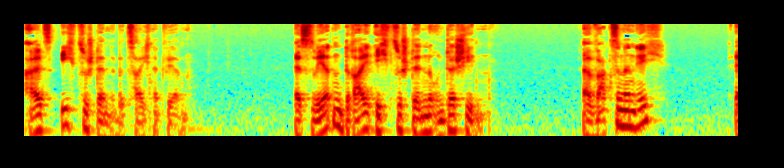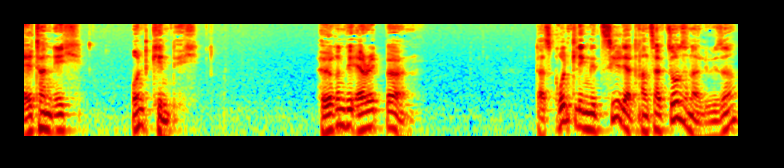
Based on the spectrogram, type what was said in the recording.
als Ich-Zustände bezeichnet werden. Es werden drei Ich-Zustände unterschieden. Erwachsenen-Ich, Eltern-Ich und Kind-Ich. Hören wir Eric Byrne. Das grundlegende Ziel der Transaktionsanalyse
